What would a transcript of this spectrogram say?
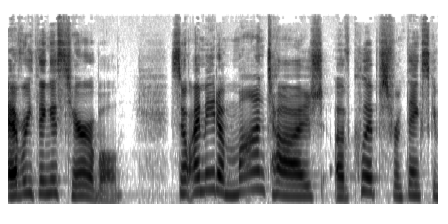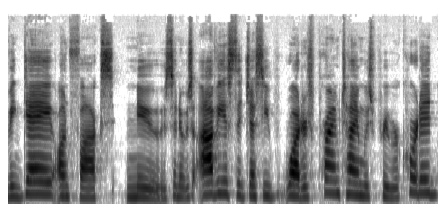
Everything is terrible. So I made a montage of clips from Thanksgiving Day on Fox News, and it was obvious that Jesse Watters' primetime was pre recorded,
